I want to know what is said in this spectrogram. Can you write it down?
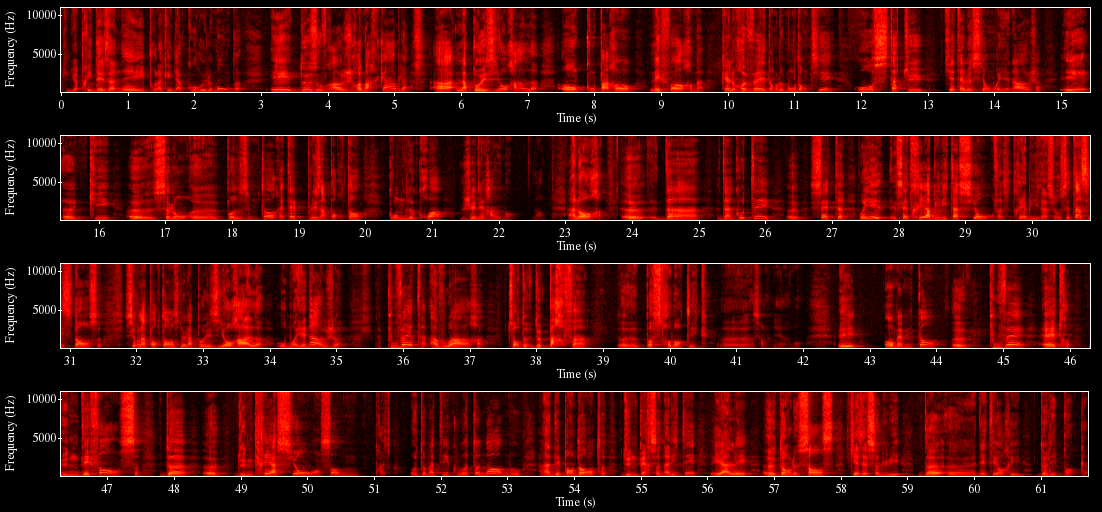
qui, lui a pris des années et pour laquelle il a couru le monde, et deux ouvrages remarquables à la poésie orale en comparant les formes qu'elle revêt dans le monde entier au statut qui était le sien au Moyen Âge et euh, qui, euh, selon euh, Paul Zumthor, était plus important qu'on ne le croit généralement. Alors, d'un côté, cette réhabilitation, enfin cette réhabilitation, cette insistance sur l'importance de la poésie orale au Moyen Âge pouvait avoir une sorte de, parfum euh, post-romantique. Euh, et en même temps, pouvait être une défense d'une création, en somme, presque automatique ou autonome ou indépendante d'une personnalité et aller euh, dans le sens qui était celui de, euh, des théories de l'époque.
